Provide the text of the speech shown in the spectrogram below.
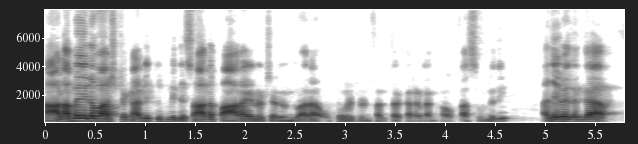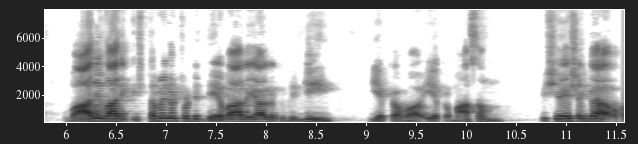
కాలభైరవ అష్టకాన్ని తొమ్మిది సార్లు పారాయణ చేయడం ద్వారా ఉత్తమమైనటువంటి ఫలితాలు కలగడానికి అవకాశం ఉన్నది. అదేవిధంగా వారి వారికి ఇష్టమైనటువంటి దేవాలయాలకు వెళ్ళి ఈ యొక్క ఈ యొక్క మాసం విశేషంగా ఒక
